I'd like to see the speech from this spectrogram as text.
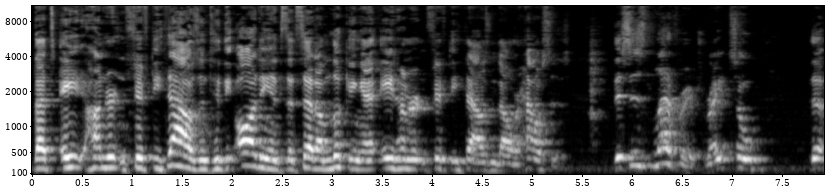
that's 850,000 to the audience that said I'm looking at $850,000 houses. This is leverage, right? So the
